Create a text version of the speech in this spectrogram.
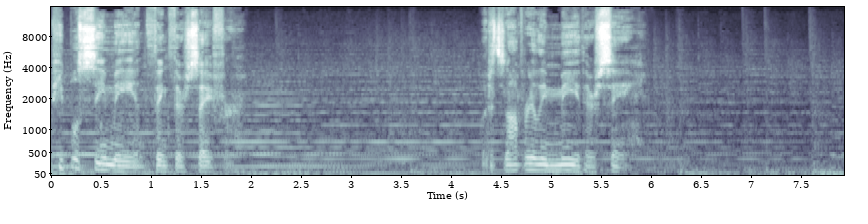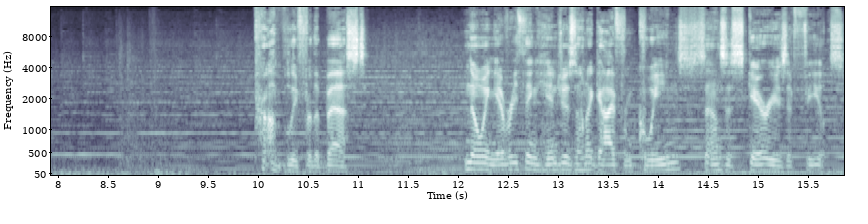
People see me and think they're safer. But it's not really me they're seeing. Probably for the best. Knowing everything hinges on a guy from Queens sounds as scary as it feels.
